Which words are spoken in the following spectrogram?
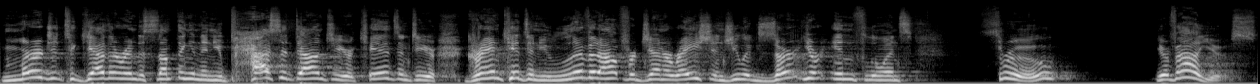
merge it together into something, and then you pass it down to your kids and to your grandkids, and you live it out for generations. You exert your influence through your values.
